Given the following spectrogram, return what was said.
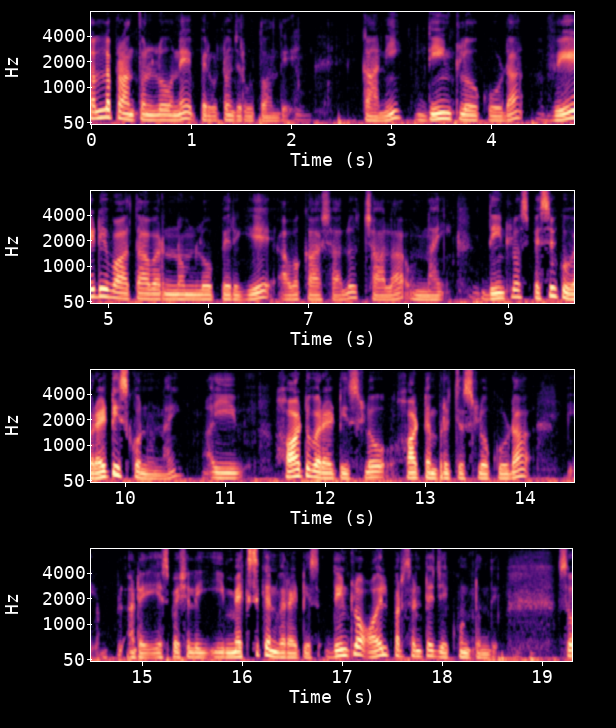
చల్ల ప్రాంతంలోనే పెరగటం జరుగుతోంది. కానీ దీంట్లో కూడా వేడి వాతావరణంలో పెరిగే అవకాశాలు చాలా ఉన్నాయి. దీంట్లో స్పెసిఫిక్ వెరైటీస్ కొన్ని ఉన్నాయి. ఈ హాట్ వెరైటీస్లో హాట్ టెంపరేచర్స్లో కూడా అంటే ఎస్పెషల్లీ ఈ మెక్సికన్ వెరైటీస్ దీంట్లో ఆయిల్ పర్సంటేజ్ ఎక్కువ ఉంటుంది. సో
